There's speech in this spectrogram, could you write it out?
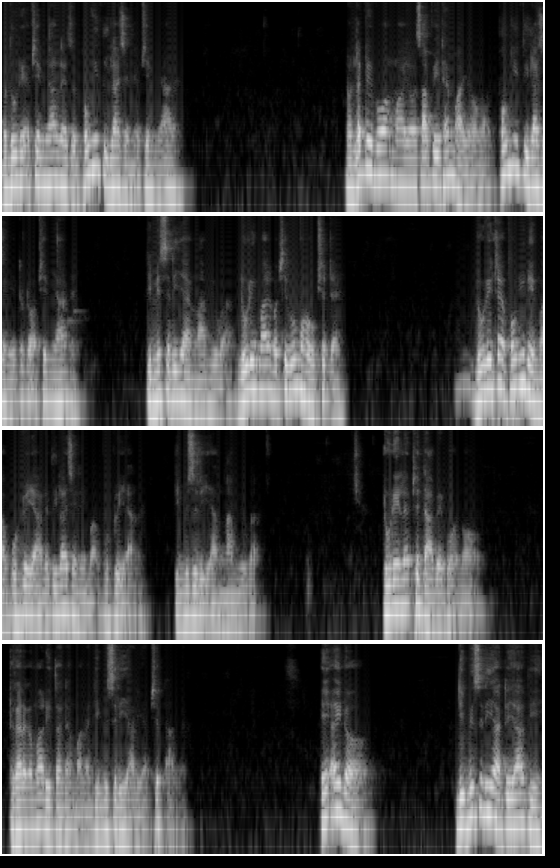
ဘယ်သူတွေအဖြစ်များလဲဆိုဘုန်းကြီးသီလရှင်တွေအဖြစ်များတယ်နော်လက်တွေ့ဘဝမှာရောစာပေထဲမှာရောဘုန်းကြီးသီလရှင်တွေတော်တော်အဖြစ်များတယ်ဒီမစ္စရိယ၅မျိုးကလူတွေမှာလည်းမဖြစ်ဘူးမဟုတ်ဖြစ်တယ်လူတွေထက်ဘုန်းကြီးတွေမှာပိုတွေ့ရတယ်သီလရှင်တွေမှာပိုတွေ့ရတယ်ဒီမစ္စရိယ၅မျိုးကလူတွေလည်းဖြစ်တာပဲပေါ့နော်ဒကာဒကမတွေတန်တယ်မှာလည်းဒီမစ္စရိယတွေကဖြစ်တာပဲအေးအဲ့တော့ ဒီမစ္စရိယတရားပြီး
